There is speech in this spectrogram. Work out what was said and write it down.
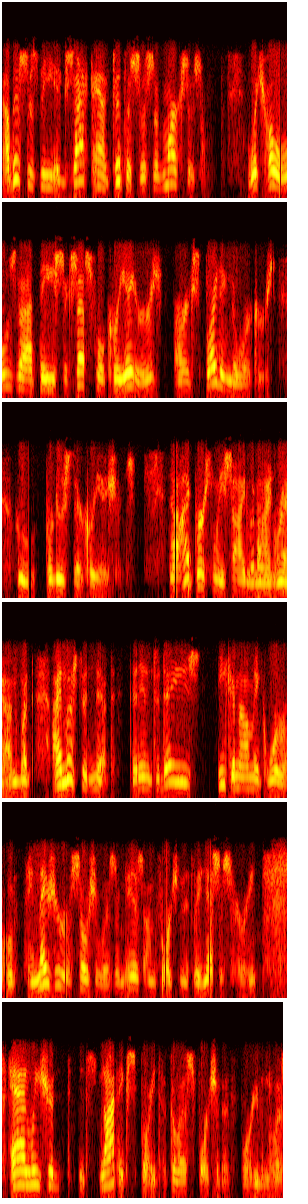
Now, this is the exact antithesis of Marxism which holds that the successful creators are exploiting the workers who produce their creations. Now, I personally side with Ayn Rand, but I must admit that in today's economic world, a measure of socialism is unfortunately necessary, and we should not exploit the less fortunate or even the less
